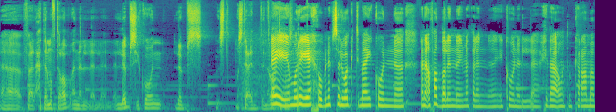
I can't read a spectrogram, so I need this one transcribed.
آه، فحتى المفترض إن ال- ال- اللبس يكون لبس مستعد اي مريح وبنفس الوقت ما يكون أنا أفضل انه مثلا يكون الحذاء وأنتم كرامة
